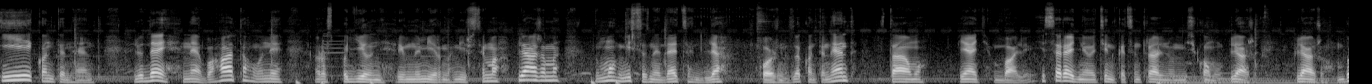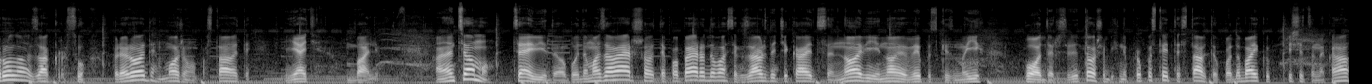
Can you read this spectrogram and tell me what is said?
І контингент. Людей небагато, вони розподілені рівномірно між всіма пляжами, тому місце знайдеться для кожного. За контингент ставимо 5 балів. І середня оцінка центральному міському пляжу пляжу Брула за красу природи можемо поставити 5 балів. А на цьому це відео будемо завершувати. Попереду вас, як завжди, чекаються нові і нові випуски з моїх подорожі. Для того, щоб їх не пропустити, ставте вподобайку, підпишіться на канал,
